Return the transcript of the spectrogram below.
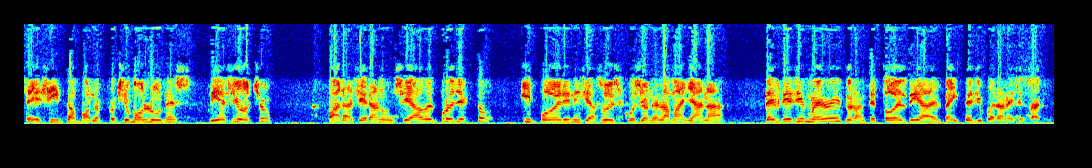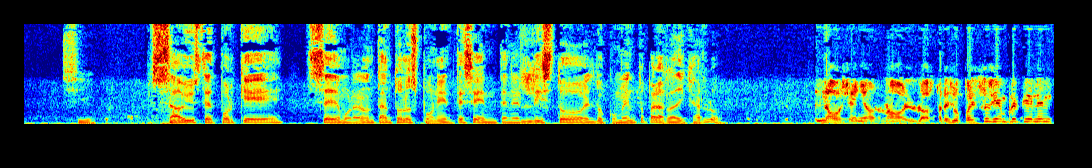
se cita para el próximo lunes 18 para ser anunciado el proyecto y poder iniciar su discusión en la mañana del 19 y durante todo el día del 20 si fuera necesario. Sí. ¿Sabe usted por qué se demoraron tanto los ponentes en tener listo el documento para radicarlo? No, señor, no. Los presupuestos siempre tienen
